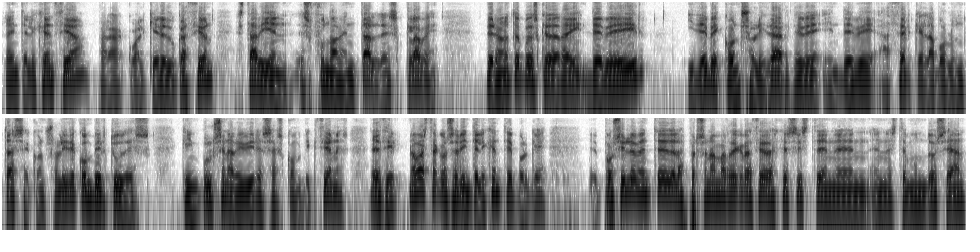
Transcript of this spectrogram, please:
la inteligencia para cualquier educación está bien, es fundamental, es clave. Pero no te puedes quedar ahí. Debe ir y debe consolidar, debe, debe hacer que la voluntad se consolide con virtudes que impulsen a vivir esas convicciones. Es decir, no basta con ser inteligente, porque eh, posiblemente de las personas más desgraciadas que existen en, en este mundo sean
